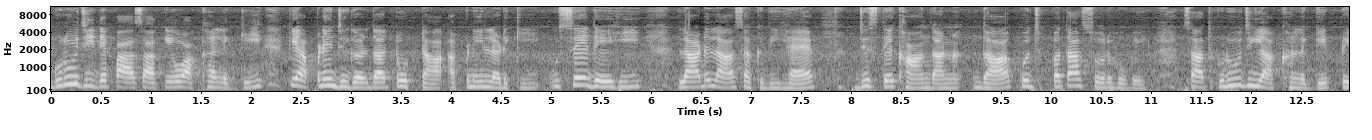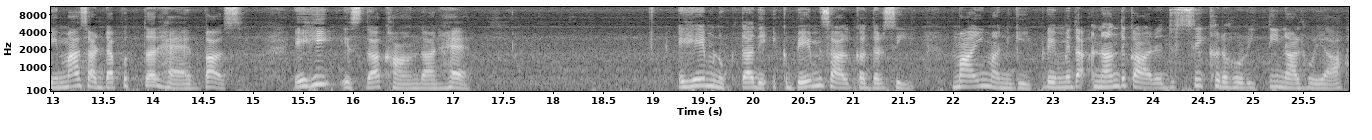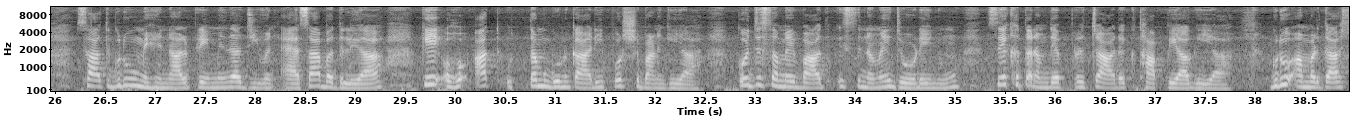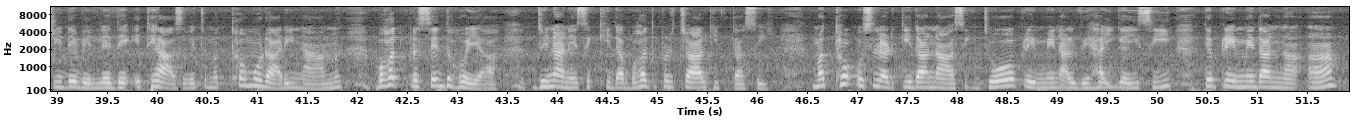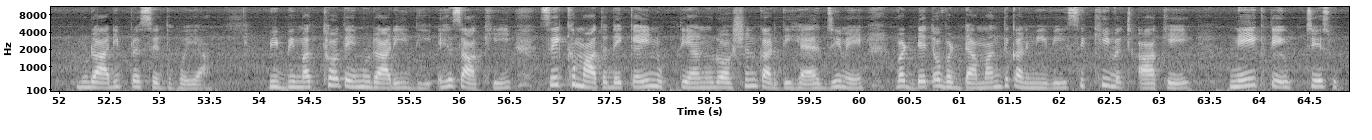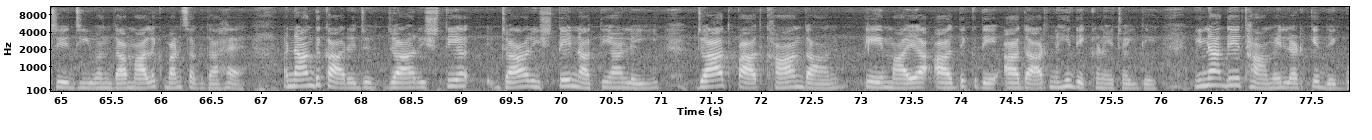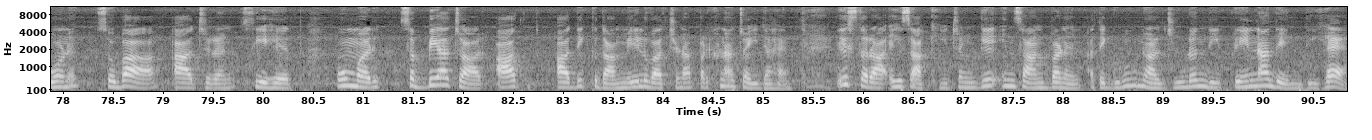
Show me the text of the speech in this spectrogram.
ਗੁਰੂ ਜੀ ਦੇ ਪਾਸ ਆ ਕੇ ਉਹ ਆਖਣ ਲੱਗੀ ਕਿ ਆਪਣੇ ਜਿਗਰ ਦਾ ਟੋਟਾ ਆਪਣੀ ਲੜਕੀ ਉਸੇ ਦੇ ਹੀ ਲੜ ਲਾ ਸਕਦੀ ਹੈ, ਜਿਸ ਦੇ ਖਾਨਦਾਨ ਦਾ ਕੁਝ ਪਤਾ ਸੁਰ ਹੋਵੇ। ਸਤਿਗੁਰੂ ਜੀ ਆਖਣ ਲੱਗੇ, ਪ੍ਰੇਮਾ ਸਾਡਾ ਪੁੱਤਰ ਹੈ, ਬਸ, ਇਹੀ ਇਸ ਦਾ ਖਾਨਦਾਨ ਹੈ। ਇਹ ਮਨੁੱਖਤਾ ਦੀ ਇੱਕ ਬੇਮਿਸਾਲ ਕਦਰ ਸੀ। ਮਾਈ ਮੰਨ ਗਈ। ਪ੍ਰੇਮੇ ਦਾ ਆਨੰਦ ਕਾਰਜ ਸਿੱਖ ਰਹੋ ਰੀਤੀ ਨਾਲ ਹੋਇਆ। ਸਤਿਗੁਰੂ ਮਿਹਰ ਨਾਲ ਪ੍ਰੇਮੇ ਦਾ ਜੀਵਨ ਐਸਾ ਬਦਲਿਆ ਕਿ ਉਹ ਅਤ ਉੱਤਮ ਗੁਣਕਾਰੀ ਪੁਰਸ਼ ਬਣ ਗਿਆ। ਕੁਝ ਸਮੇਂ ਬਾਅਦ ਇਸ ਨਵੇਂ ਜੋੜੇ ਨੂੰ ਸਿੱਖ ਧਰਮ ਦੇ ਪ੍ਰਚਾਰਕ ਥਾਪਿਆ ਗਿਆ। ਗੁਰੂ ਅਮਰਦਾਸ ਜੀ ਦੇ ਵੇਲੇ ਦੇ ਇਤਿਹਾਸ ਵਿੱਚ ਮੱਥੋ ਮੁਰਾਰੀ ਨਾਮ ਬਹੁਤ ਪ੍ਰਸਿੱਧ ਹੋਇਆ, ਜਿਨ੍ਹਾਂ ਨੇ ਸਿੱਖੀ ਦਾ ਬਹੁਤ ਪ੍ਰਚਾਰ ਕੀਤਾ ਸੀ। ਮੱਥੋ ਉਸ ਲੜਕੀ ਦਾ ਨਾਂ ਸੀ ਜੋ ਪ੍ਰੇਮੇ ਨਾਲ ਵਿਆਹੀ ਗਈ ਸੀ ਤੇ ਪ੍ਰੇਮੇ ਦਾ ਨਾਂ ਮੁਰਾਰੀ ਪ੍ਰਸਿੱਧ ਹੋਇਆ। ਬੀਬੀ ਮੱਥੋ ਤੇ ਮੁਰਾਰੀ ਦੀ ਇਹ ਸਾਖੀ ਸਿੱਖ ਮਤ ਦੇ ਕਈ ਨੁਕਤਿਆਂ ਨੂੰ ਰੌਸ਼ਨ ਕਰਦੀ ਹੈ, ਜਿਵੇਂ ਵੱਡੇ ਤੋਂ ਵੱਡਾ ਮੰਦਕਰਮੀ ਵੀ ਸਿੱਖੀ ਵਿੱਚ ਆ ਕੇ ਨੇਕ ਤੇ ਉੱਚੇ ਸੁੱਚੇ ਜੀਵਨ ਦਾ ਮਾਲਕ ਬਣ ਸਕਦਾ ਹੈ। ਆਨੰਦ ਕਾਰਜ ਜਾਂ ਰਿਸ਼ਤੇ ਜਾਂ ਰਿਸ਼ਤੇ ਨਾਤਿਆਂ ਲਈ ਜਾਤ ਪਾਤ, ਖਾਨਦਾਨ ਤੇ ਮਾਇਆ ਆਦਿਕ ਦੇ ਆਧਾਰ ਨਹੀਂ ਦੇਖਣੇ ਚਾਹੀਦੇ। ਇਹਨਾਂ ਦੇ ਥਾਵੇਂ ਲੜਕੇ ਦੇ ਗੁਣ, ਸੁਭਾਅ, ਆਚਰਣ, ਸਿਹਤ, ਉਮਰ, ਸੱਭਿਆਚਾਰ ਆਦਿ, ਆਦਿਕ ਦਾ ਮੇਲ ਵਾਚਣਾ ਪਰਖਣਾ ਚਾਹੀਦਾ ਹੈ। ਇਸ ਤਰ੍ਹਾਂ ਇਹ ਸਾਖੀ ਚੰਗੇ ਇਨਸਾਨ ਬਣਨ ਅਤੇ ਗੁਰੂ ਨਾਲ ਜੁੜਨ ਦੀ ਪ੍ਰੇਰਣਾ ਦਿੰਦੀ ਹੈ।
